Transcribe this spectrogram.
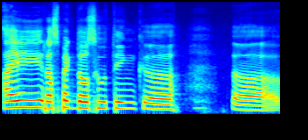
I respect those who think uh, uh,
